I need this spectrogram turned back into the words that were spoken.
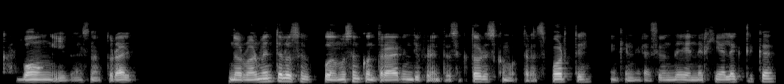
carbón y gas natural. Normalmente los podemos encontrar en diferentes sectores como transporte, en generación de energía eléctrica,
